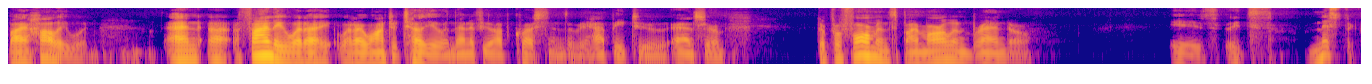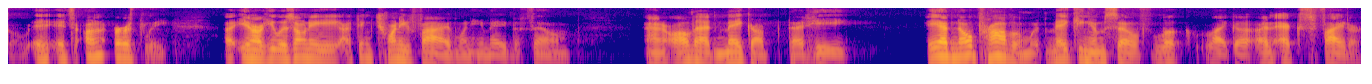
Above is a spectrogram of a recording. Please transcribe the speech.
by Hollywood. And uh, finally, what I, what I want to tell you, and then if you have questions, I'll be happy to answer them. The performance by Marlon Brando is it's mystical. It, it's unearthly. Uh, you know, he was only I think 25 when he made the film, and all that makeup that he he had no problem with making himself look like a, an ex-fighter,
